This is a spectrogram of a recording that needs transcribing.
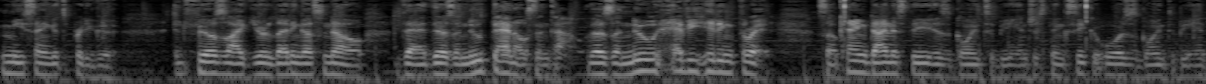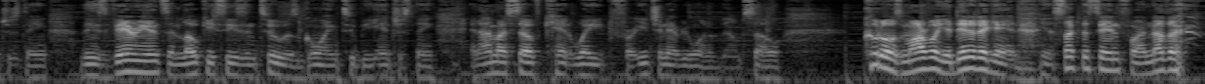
me saying it's pretty good it feels like you're letting us know that there's a new Thanos in town. There's a new heavy hitting threat. So Kang Dynasty is going to be interesting. Secret Wars is going to be interesting. These variants and Loki season two is going to be interesting. And I myself can't wait for each and every one of them. So kudos Marvel, you did it again. You sucked us in for another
